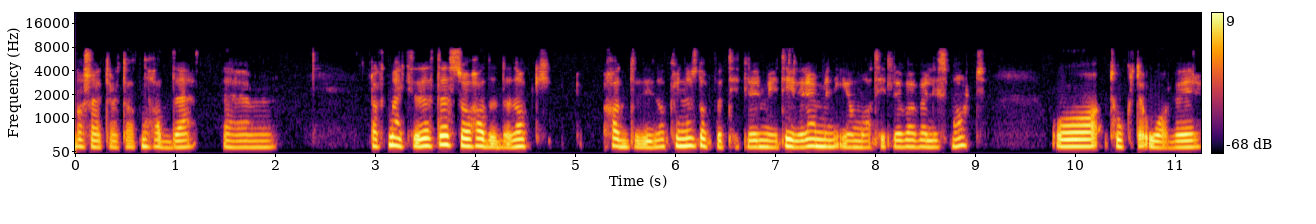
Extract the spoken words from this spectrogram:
Warszawa-traktaten, hadde um, lagt merke til dette, så hadde, det nok, hadde de nok kunnet stoppe Hitler mye tidligere, men i og med at Hitler var veldig smart og tok det over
